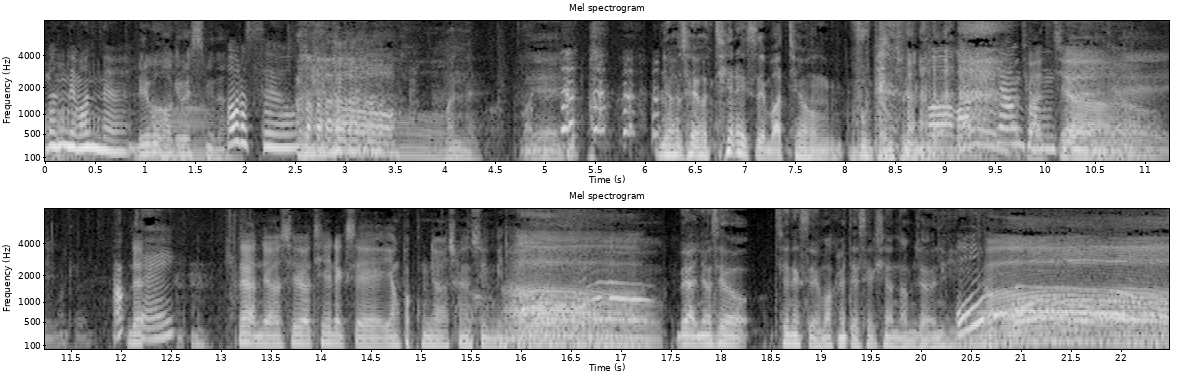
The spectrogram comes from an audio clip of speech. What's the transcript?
맞네, 맞네. 밀고 가기로 했습니다. 알았어요. 맞네. 네. 안녕하세요. TNX의 마태형 우경준입니다. 어, 마태양 경주. 네. 오케이. 네, 안녕하세요. TNX의 양파콩녀 정현수입니다. 아. 네, 안녕하세요. TNX 음악할 때 섹시한 남자 은휘입니다. 오? 아,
